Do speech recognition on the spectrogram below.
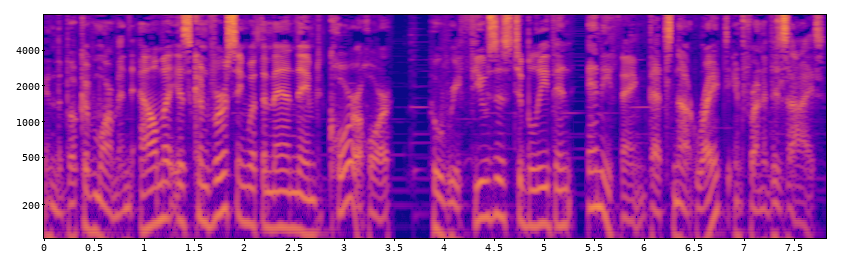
in the Book of Mormon, Alma is conversing with a man named Korihor who refuses to believe in anything that's not right in front of his eyes.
